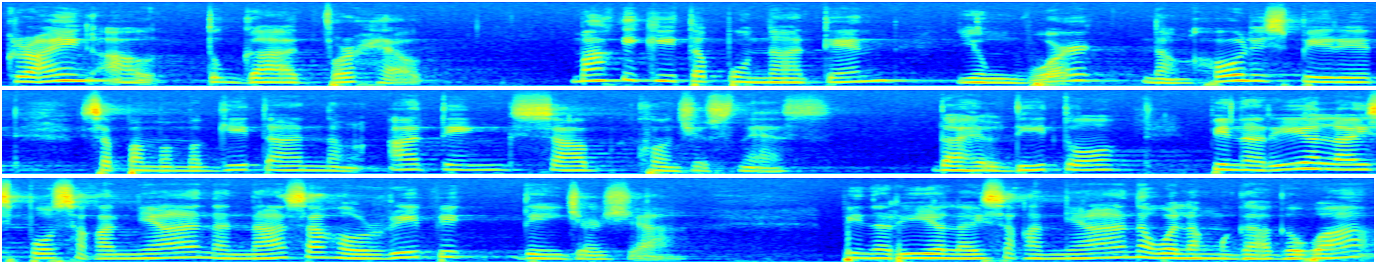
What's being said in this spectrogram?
crying out to God for help, makikita po natin yung work ng Holy Spirit sa pamamagitan ng ating subconsciousness. Dahil dito, pinarealize po sa kanya na nasa horrific danger siya. Pinarealize sa kanya na walang magagawa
